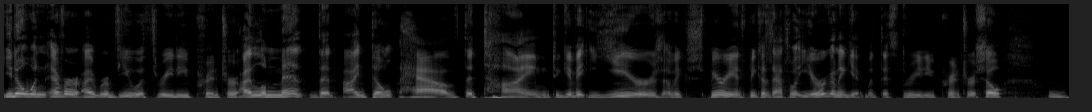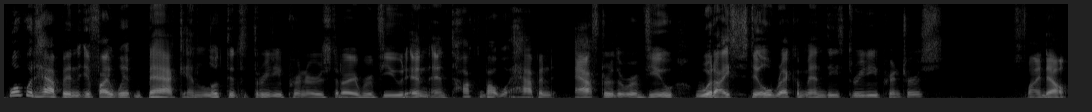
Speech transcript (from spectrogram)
You know, whenever I review a 3D printer, I lament that I don't have the time to give it years of experience because that's what you're going to get with this 3D printer. So, what would happen if I went back and looked at the 3D printers that I reviewed and, and talked about what happened after the review? Would I still recommend these 3D printers? Let's find out.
